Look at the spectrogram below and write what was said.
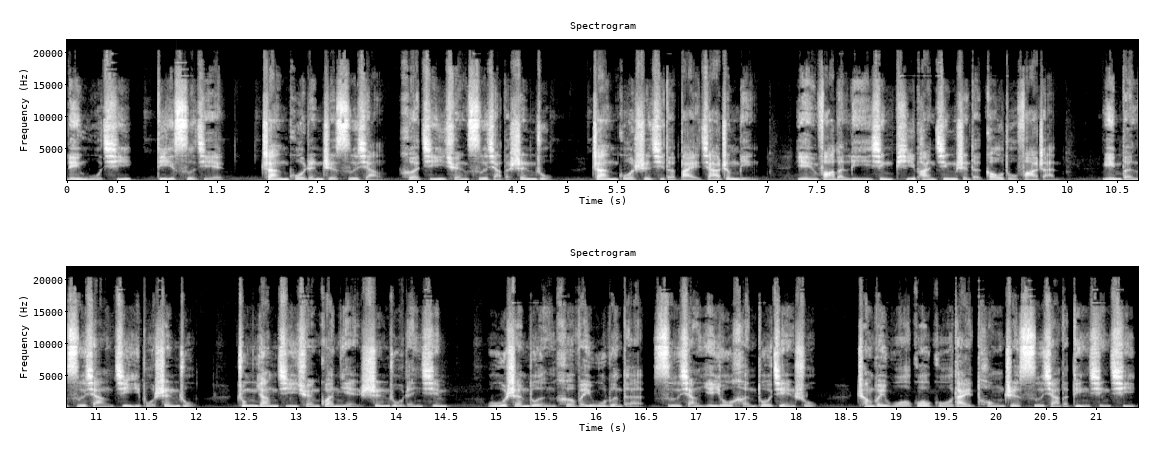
零五七第四节：战国人治思想和集权思想的深入。战国时期的百家争鸣，引发了理性批判精神的高度发展，民本思想进一步深入，中央集权观念深入人心，无神论和唯物论的思想也有很多建树，成为我国古代统治思想的定型期。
